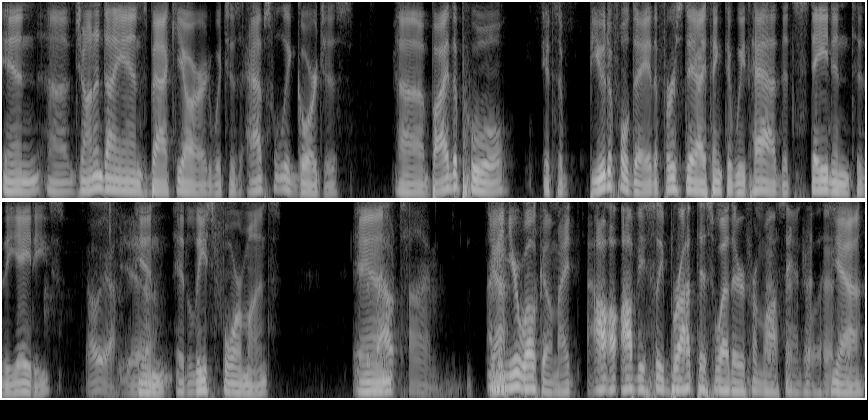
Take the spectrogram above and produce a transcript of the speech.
in uh, John and Diane's backyard, which is absolutely gorgeous, uh, by the pool. It's a beautiful day. The first day I think that we've had that stayed into the 80s Oh yeah. yeah. in at least four months. It's and about time. I Yeah. mean, you're welcome. I I obviously brought this weather from Los Angeles. yeah,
